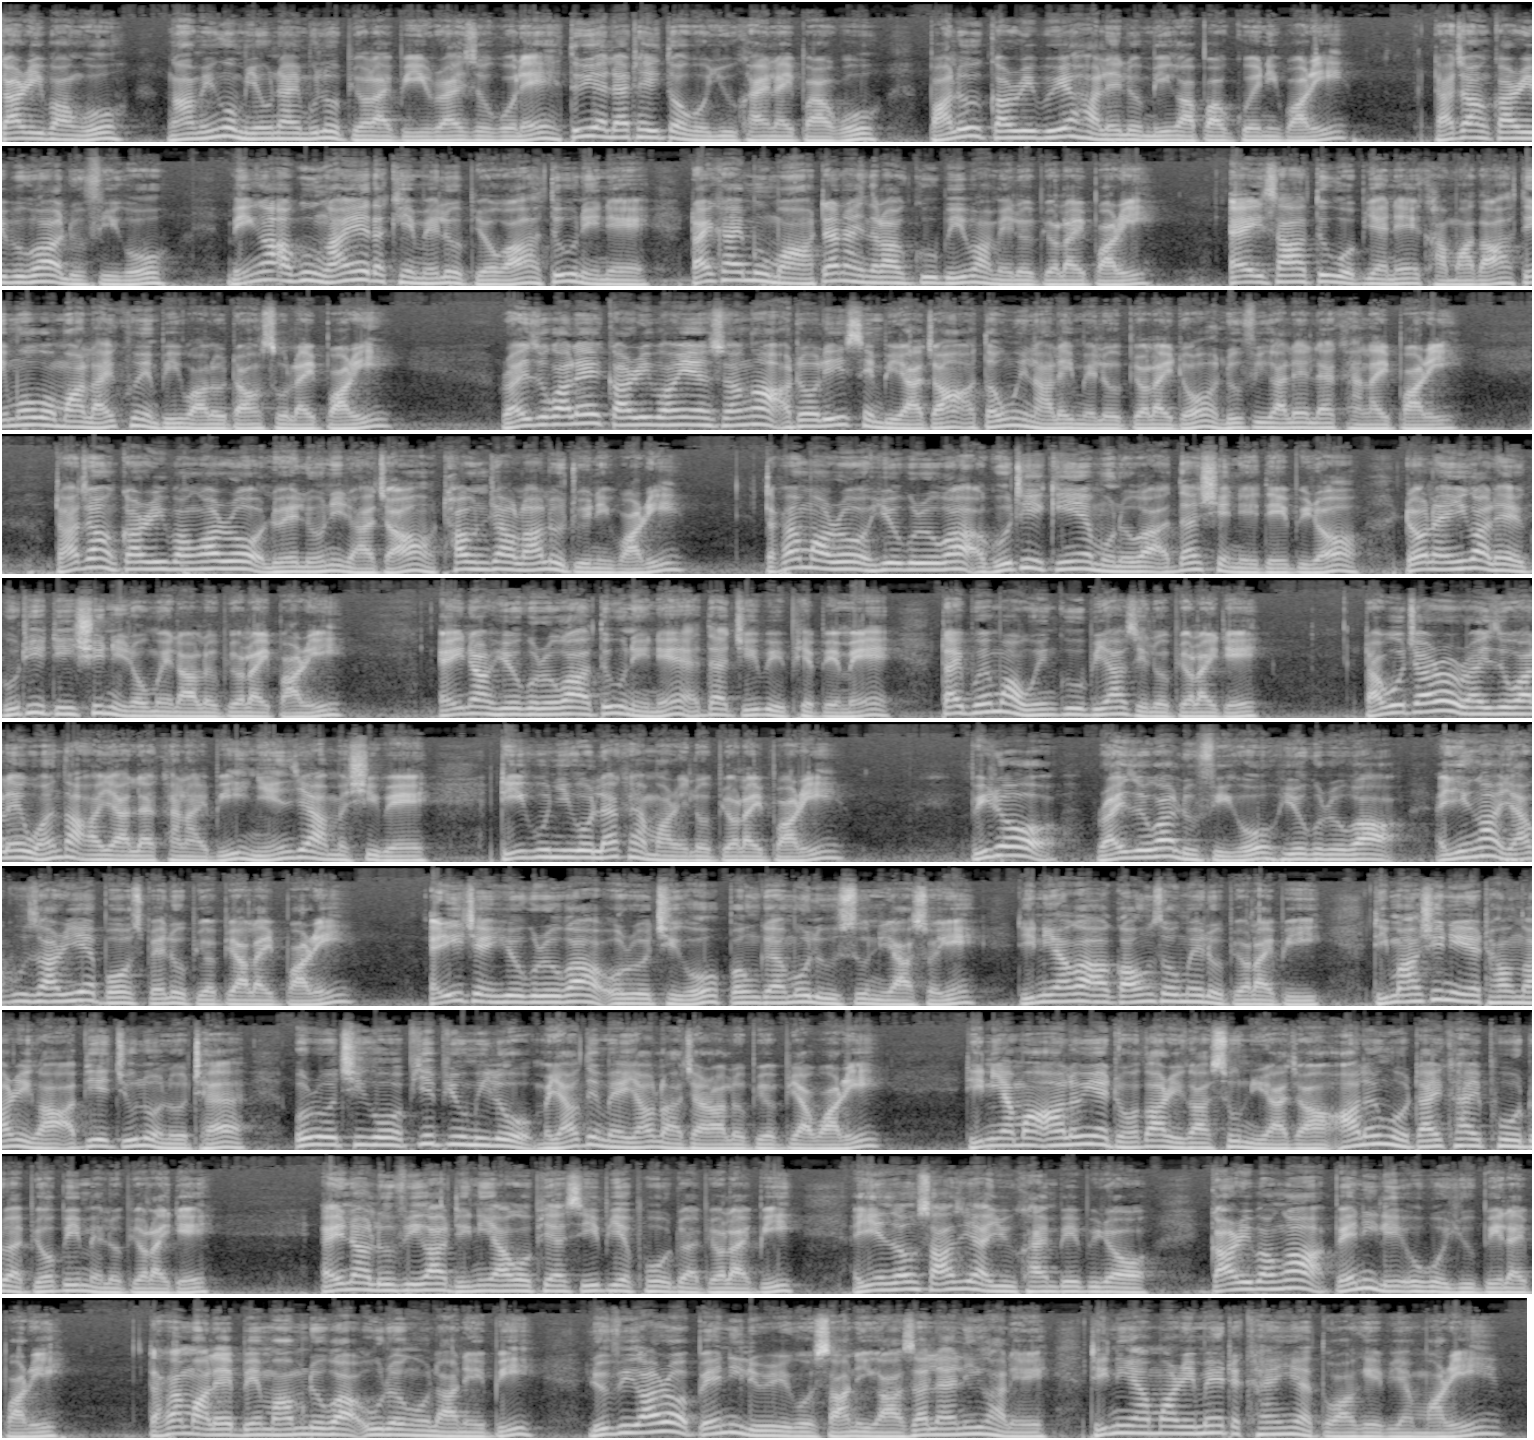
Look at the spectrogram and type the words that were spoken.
ကာရီဘောင်ကိုငါမင်းကိုမယုံနိုင်ဘူးလို့ပြောလိုက်ပြီးရိုင်ဇိုကိုလည်းသူ့ရဲ့လက်ထိတ်တော့ကိုယူခိုင်းလိုက်ပါကိုဘာလို့ကာရီဘူရဲ့ဟာလဲလို့မိကပေါက်ကွဲနေပါတယ်။ဒါကြောင့်ကာရီဘူကလူဖီကိုမင်းကအခုငါရဲ့သခင်ပဲလို့ပြောကသူ့အနေနဲ့တိုက်ခိုက်မှုမှာတက်နိုင်တဲ့လောက်ကူပေးပါမယ်လို့ပြောလိုက်ပါတယ်။အဲဒီစားသူ့ကိုပြန်တဲ့အခါမှာသာတင်မောပေါ်မှာလိုက်ခွင့်ပေးပါလို့တောင်းဆိုလိုက်ပါတယ်။ရိုင်ဇိုကလည်းကာရီဘောင်ရဲ့ဆွမ်းကအတော်လေးဆင်ပြေတာကြောင့်အသုံးဝင်လာလိမ့်မယ်လို့ပြောလိုက်တော့လူဖီကလည်းလက်ခံလိုက်ပါတယ်။ဒါကြောင့်ကာရီဘောင်ကတော့လွယ်လွန်းနေတာကြောင့်ထောင်ချောက်လားလို့တွေးနေပါတယ်။ တစ်ဖက်မှာတော့ဟီယိုဂရိုကအခုထိကင်းရဲ့မွန်တို့ကအသက်ရှင်နေသေးပြီးတော့ဒေါ်လန်ကြီးကလည်းအခုထိတည်ရှိနေတော့မယ်လားလို့ပြောလိုက်ပါတယ်။အဲဒီနောက်ဟီယိုဂရိုကသူ့အနေနဲ့အသက်ကြီးပြီဖြစ်ပေမဲ့တိုက်ပွဲမှာဝင်ကူပြရစီလို့ပြောလိုက်တယ်။ဒါကိုကြတော့ရိုက်ဇိုကလည်းဝမ်းသာအားရလက်ခံလိုက်ပြီးငင်းစရာမရှိပဲဒီအကူကြီးကိုလက်ခံပါတယ်လို့ပြောလိုက်ပါတယ်။ပြီးတော့ရိုက်ဇိုကလူဖီကိုဟီယိုဂရိုကအရင်ကယာကူဇာရီရဲ့ boss ပဲလို့ပြောပြလိုက်ပါတယ်။ အဲ့ဒီချိန်ဟီယိုဂရိုကအိုရိုချီကိုပုံကံမှုလူစုနေရဆိုရင်ဒီနေရာကအကောင်းဆုံးပဲလို့ပြောလိုက်ပြီးဒီမှာရှိနေတဲ့ထောင်သားတွေကအပြစ်ကျူးလွန်လို့ထက်အိုရိုချီကိုအပြစ်ပြုမိလို့မရောက်တင်မဲ့ရောက်လာကြတာလို့ပြောပြပါတယ်။ဒီနေရာမှာအားလုံးရဲ့ဒေါသတွေကစုနေတာကြောင့်အားလုံးကိုတိုက်ခိုက်ဖို့အတွက်ပြောပေးမယ်လို့ပြောလိုက်တယ်။အဲဒီနောက်လူဖီကဒီနေရာကိုဖျက်ဆီးပစ်ဖို့အတွက်ပြောလိုက်ပြီးအရင်ဆုံးစားစရာယူခိုင်းပေးပြီးတော့ဂါရီဘောင်ကဘဲနီလေးအိုးကိုယူပေးလိုက်ပါတယ်။တစ်ဖက်မှာလည်းဘင်မာမတို့ကဥရုံကိုလာနေပြီးလူဖီကတော့ဘဲနီလေးတွေကိုစားနေကဇလန်လေးကလည်းဒီနေရာမှာနေမဲ့တခန်းရက်သွားခဲ့ပြန်ပါတယ်။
